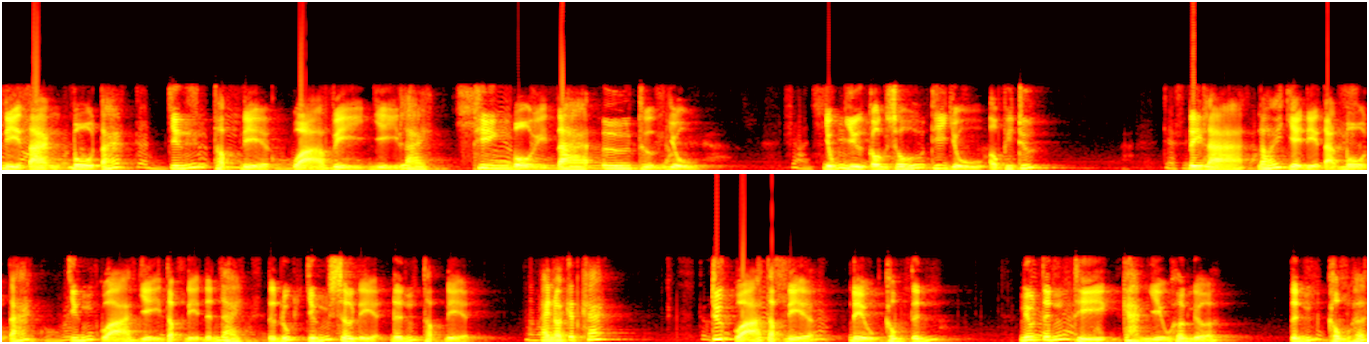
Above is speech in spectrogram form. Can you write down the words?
Địa Tạng Bồ Tát chứng thập địa quả vị dĩ lai, thiên bội đa ư thượng dụ. Giống như con số thí dụ ở phía trước. Đây là nói về Địa Tạng Bồ Tát chứng quả vị thập địa đến nay, từ lúc chứng sơ địa đến thập địa. Hay nói cách khác, trước quả thập địa đều không tính. Nếu tính thì càng nhiều hơn nữa. Tính không hết.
